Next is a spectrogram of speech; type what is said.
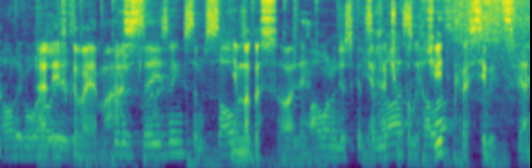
Оливковое масло. Немного соли. Я хочу получить красивый цвет.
